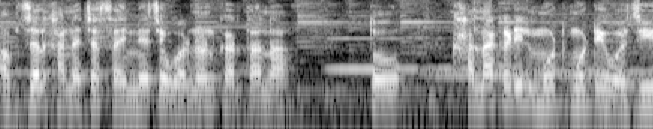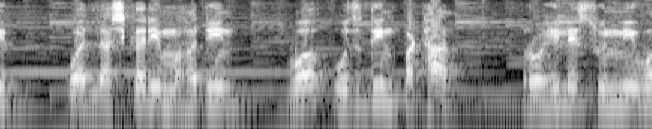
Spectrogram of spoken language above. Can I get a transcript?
अफजल खानाच्या सैन्याचे वर्णन करताना तो खानाकडील मोठमोठे वजीर व लष्करी महदीन व उजदीन पठाण रोहिले सुन्नी व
